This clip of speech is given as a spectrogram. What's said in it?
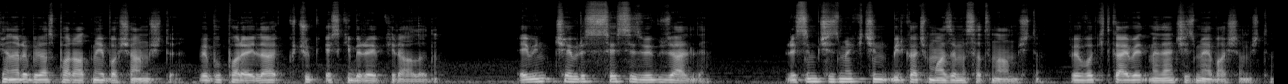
kenara biraz para atmayı başarmıştı ve bu parayla küçük eski bir ev kiraladı. Evin çevresi sessiz ve güzeldi. Resim çizmek için birkaç malzeme satın almıştı ve vakit kaybetmeden çizmeye başlamıştı.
